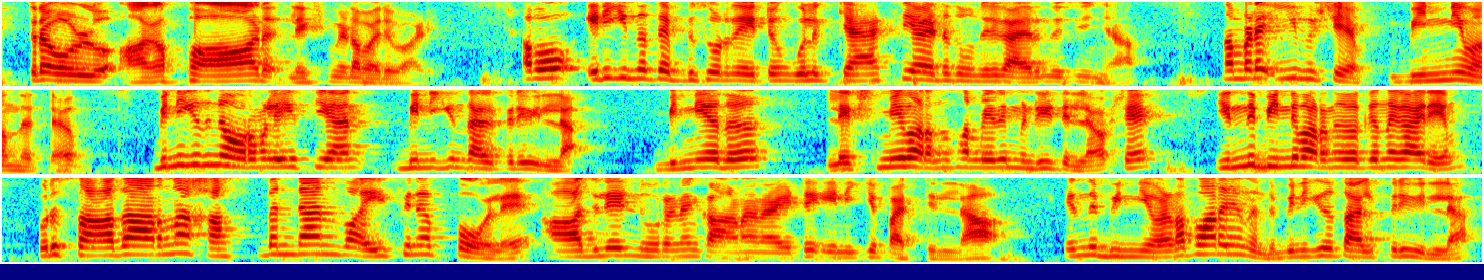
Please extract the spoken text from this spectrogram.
ഇത്രേ ഉള്ളൂ അകപ്പാട് ലക്ഷ്മിയുടെ പരിപാടി. അപ്പോൾ എനിക്ക് ഇന്നത്തെ എപ്പിസോഡിൽ ഏറ്റവും കൂടുതൽ ക്യാച്ചി ആയിട്ട് തോന്നിയൊരു കാര്യം എന്ന് വെച്ച് കഴിഞ്ഞാൽ നമ്മുടെ ഈ വിഷയം ബിന്നി വന്നിട്ട് ബിന്നിക്ക് ഇത് നോർമലൈസ് ചെയ്യാൻ ബിന്നിക്കും താല്പര്യമില്ല. ബിന്നി അത് ലക്ഷ്മി പറഞ്ഞ സമയത്ത് മിണ്ടിയിട്ടില്ല. പക്ഷെ ഇന്ന് ബിന്നി പറഞ്ഞു വെക്കുന്ന കാര്യം ഒരു സാധാരണ ഹസ്ബൻഡ് ആൻഡ് വൈഫിനെ പോലെ ആദിലെ നൂറിനെ കാണാനായിട്ട് എനിക്ക് പറ്റില്ല എന്ന് ബിന്നി അവിടെ പറയുന്നുണ്ട്. ബിന്നിക്ക് ഇത് താല്പര്യമില്ല.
